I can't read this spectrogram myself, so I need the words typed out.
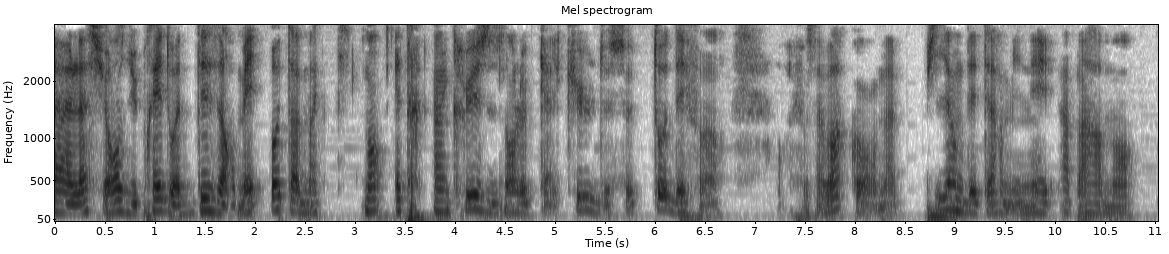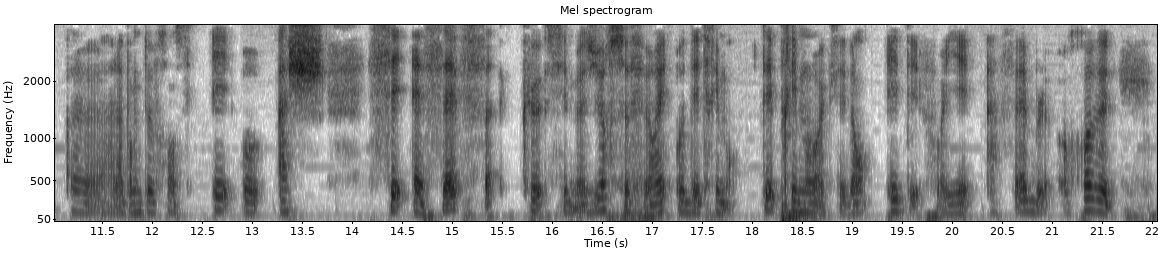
euh, l'assurance du prêt doit désormais automatiquement être incluse dans le calcul de ce taux d'effort. Il faut savoir qu'on a bien déterminé apparemment euh, à la Banque de France et au HCSF que ces mesures se feraient au détriment des primo-accédants et des foyers à faible revenu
